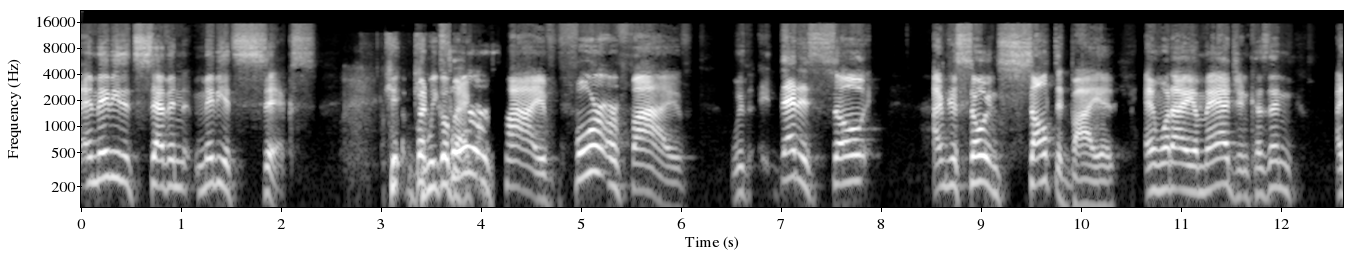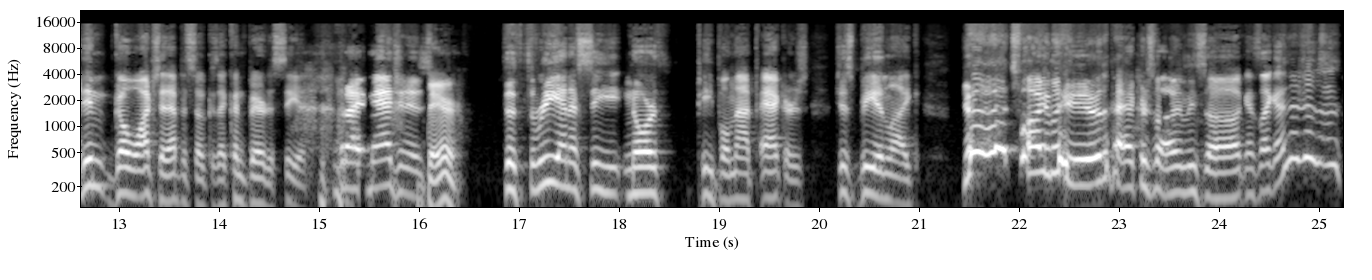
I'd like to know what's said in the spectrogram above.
and maybe it's seven, maybe it's six. Can, can we go four back? or five? Four or five with that is so I'm just so insulted by it. And what I imagine, because then I didn't go watch that episode because I couldn't bear to see it. But I imagine is bear the three NFC North people, not Packers, just being like, yeah, it's finally here. The Packers finally suck. And it's like, it's, just,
